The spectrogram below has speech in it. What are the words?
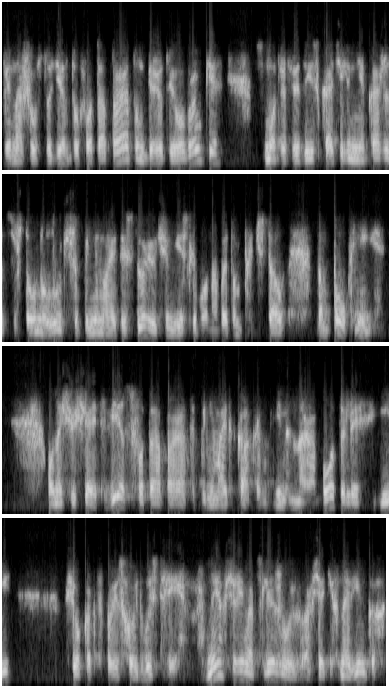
приношу студенту фотоаппарат, он берет его в руки, смотрит видоискатель, и мне кажется, что он лучше понимает историю, чем если бы он об этом прочитал там полкниги. Он ощущает вес фотоаппарата, понимает, как им именно работали, и все как-то происходит быстрее. Но я все время отслеживаю о всяких новинках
